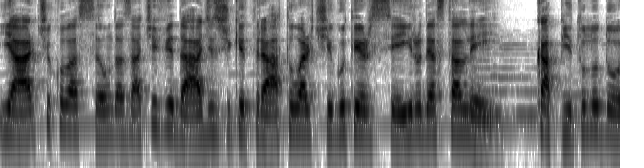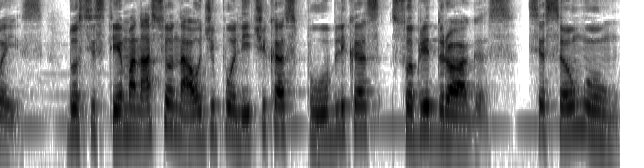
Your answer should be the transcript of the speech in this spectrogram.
e a articulação das atividades de que trata o artigo 3 desta lei. Capítulo 2 do Sistema Nacional de Políticas Públicas sobre Drogas. Seção 1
